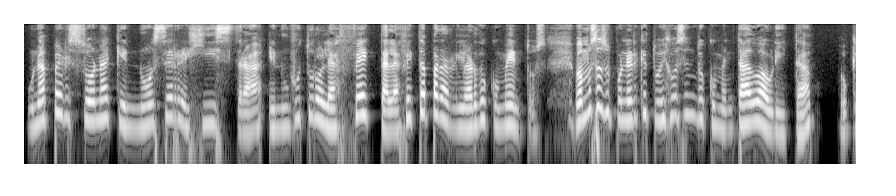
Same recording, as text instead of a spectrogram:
una persona que no se registra en un futuro le afecta, le afecta para arreglar documentos. Vamos a suponer que tu hijo es indocumentado ahorita, ¿ok?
